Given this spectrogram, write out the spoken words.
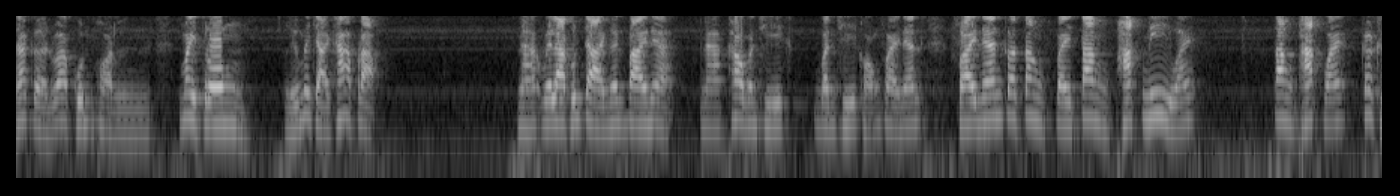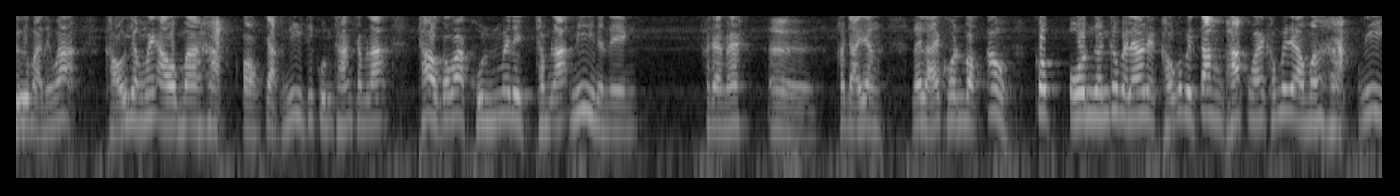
ถ้าเกิดว่าคุณผ่อนไม่ตรง หรือไม่จ่ายค่าปรับนะเวลาคุณจ่ายเงินไปเนี่ยนะเข้าบัญชีบัญชีของไฟแนนซ์ไฟแนนซ์ก็ต้องไปตั้งพักหนี้ไว้ ตั้งพักไว้ก็คือหมายถึงว่า เขายังไม่เอามาหักออกจากหนี้ที่คุณค้างชำระ เท่ากับว่าคุณไม่ได้ชำระหนี้นั่นเอง เข้าใจไหมเออ เข้าใจยังหลาย ๆ คนบอกเอ้า ก็โอนเงินเข้าไปแล้วเนี่ยเขาก็ไปตั้งพักไว้เขาไม่ได้เอามาหักหนี้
